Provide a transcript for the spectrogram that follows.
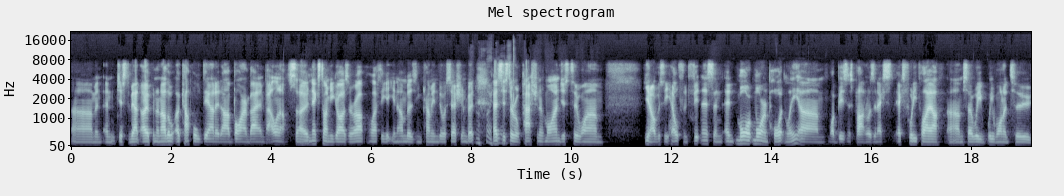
um, and, and just about open another a couple down at uh, Byron Bay and Ballina. So next time you guys are up, I'll have to get your numbers and come into a session. But that's just a real passion of mine, just to um, you know, obviously health and fitness, and, and more more importantly, um, my business partner was an ex ex footy player, um, so we we wanted to,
